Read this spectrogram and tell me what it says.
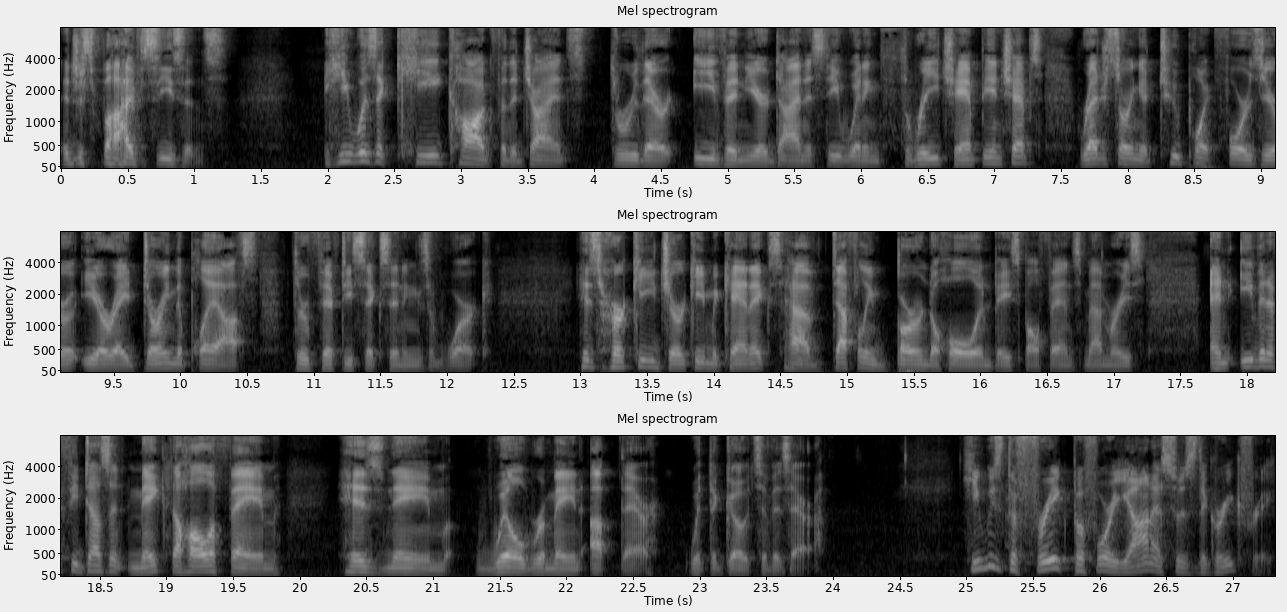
in just five seasons. He was a key cog for the Giants through their even year dynasty, winning three championships, registering a 2.40 ERA during the playoffs through 56 innings of work. His herky jerky mechanics have definitely burned a hole in baseball fans' memories, and even if he doesn't make the Hall of Fame, his name will remain up there with the goats of his era. He was the freak before Giannis was the Greek freak.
